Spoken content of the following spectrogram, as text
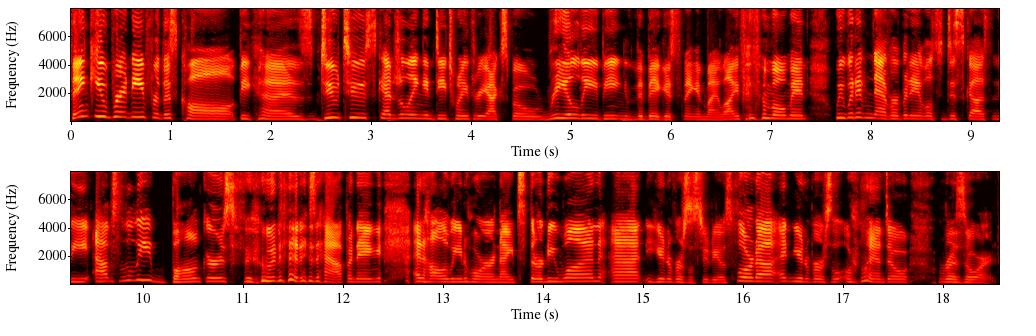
Thank you, Brittany, for this call because due to scheduling and D23 Expo really being the biggest thing in my life at the moment, we would have never been able to discuss the absolutely bonkers food that is happening at Halloween Horror Nights 31 at Universal Studios Florida and Universal Orlando Resort.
